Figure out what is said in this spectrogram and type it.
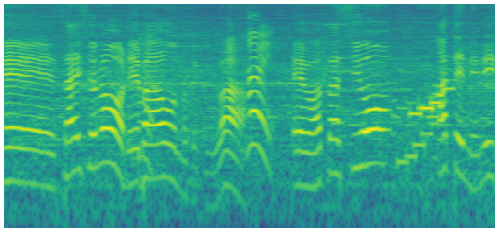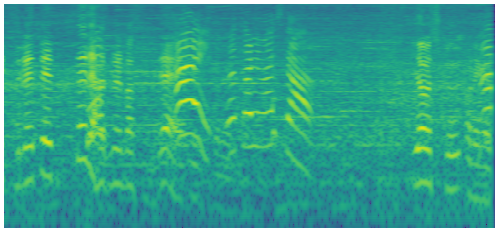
えー最初のレバーオンの時は、はい。えー私をアテネに連れてってで始めますんで、はい。わかりました。はよろしくお願いしま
